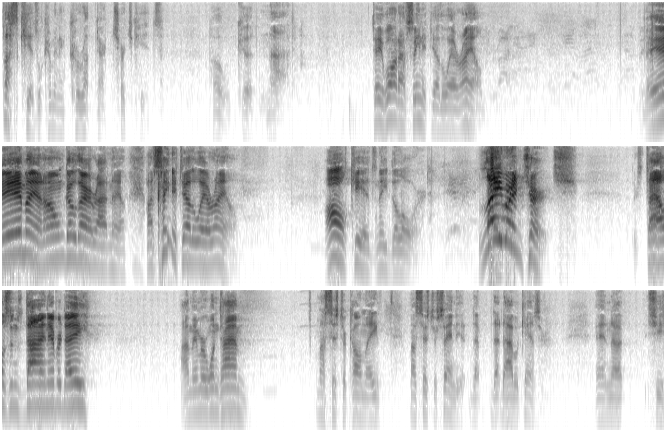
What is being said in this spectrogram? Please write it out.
bus kids will come in and corrupt our church kids. Oh, good night. Tell you what, I've seen it the other way around. Amen. I won't go there right now. I've seen it the other way around. All kids need the Lord. Laboring church. There's thousands dying every day. I remember one time my sister called me, my sister Sandy, that, that died with cancer. And uh, she,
